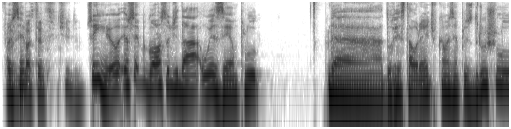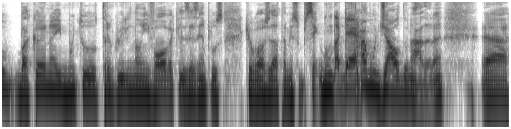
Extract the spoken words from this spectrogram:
Faz sempre- bastante sentido. Sim, eu, eu sempre gosto de dar o exemplo da- do restaurante, porque é um exemplo esdrúxulo, bacana e muito tranquilo e não envolve aqueles exemplos que eu gosto de dar também sobre Segunda Guerra Mundial do nada, né? É,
